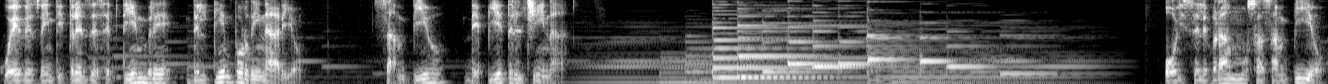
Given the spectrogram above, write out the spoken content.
Jueves 23 de septiembre del tiempo ordinario. San Pío de Pietrelcina. Hoy celebramos a San Pío,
